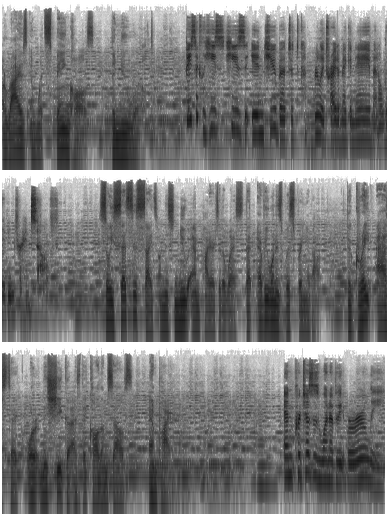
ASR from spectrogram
arrives in what Spain calls the New World. basically he's he's in Cuba to really try to make a name and a living for himself. So he sets his sights on this new empire to the west that everyone is whispering about the Great Aztec, or Mexica as they call themselves, Empire. And Cortez is one of the early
